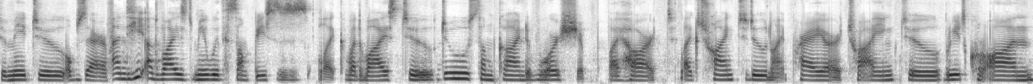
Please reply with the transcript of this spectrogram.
to me to observe. And he advised me with some pieces like of advice to do some kind of worship by heart, like trying to do night prayer, trying to read Quran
